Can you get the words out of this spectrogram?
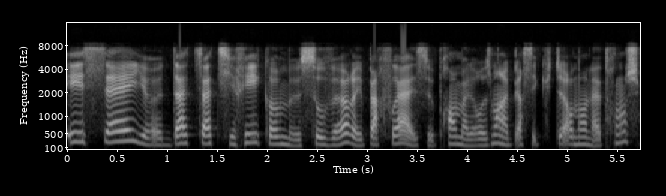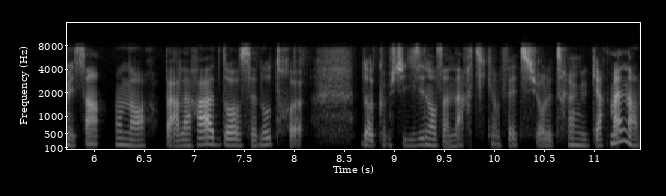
essaye euh, d'attirer comme sauveur et parfois elle se prend malheureusement un persécuteur dans la tronche, mais ça on en reparlera dans un autre, dans, comme je te disais, dans un article en fait sur le triangle Cartman.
